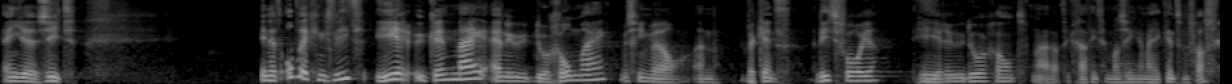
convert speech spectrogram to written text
en je ziet. In het opwekkingslied, Heer, u kent mij en u doorgrondt mij. Misschien wel een bekend lied voor je. Heer, u doorgrondt. Nou, dat, ik ga het niet helemaal zingen, maar je kent hem vast.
